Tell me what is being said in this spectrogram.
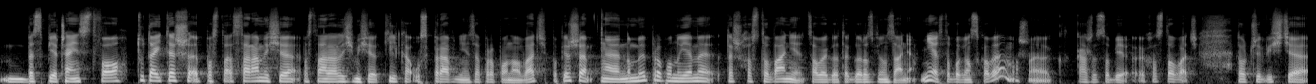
bezpieczeństwo. Tutaj też posta- staramy się, postaraliśmy się kilka usprawnień zaproponować. Po pierwsze, e, no my proponujemy też hostowanie całego tego rozwiązania. Nie jest obowiązkowe, można każdy sobie hostować to oczywiście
